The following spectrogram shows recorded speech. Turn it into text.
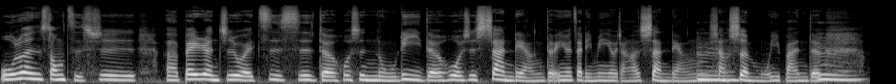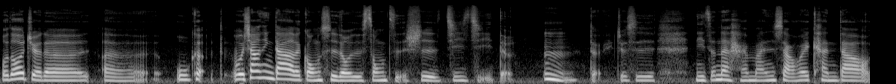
无论松子是呃被认知为自私的，或是努力的，或是善良的，因为在里面有讲他善良，像圣母一般的，我都觉得呃无可。我相信大家的公式都是松子是积极的。嗯，对，就是你真的还蛮少会看到，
